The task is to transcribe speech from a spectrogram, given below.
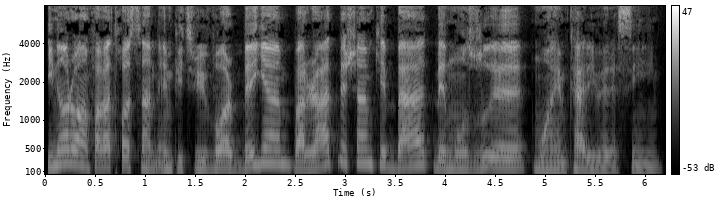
اینا رو هم فقط خواستم امپیتری وار بگم و رد بشم که بعد به موضوع مهمتری برسیم.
